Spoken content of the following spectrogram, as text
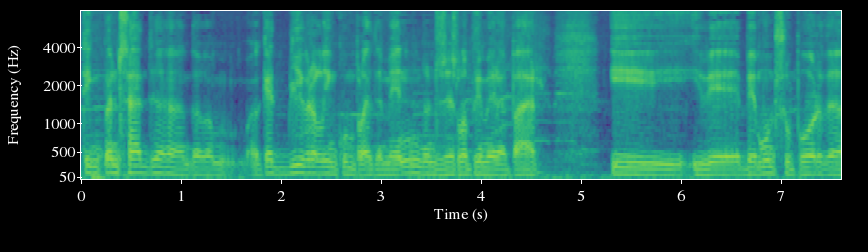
tinc pensat de, de, aquest llibre l'incompletament doncs és la primera part i, i ve, ve amb un suport de,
